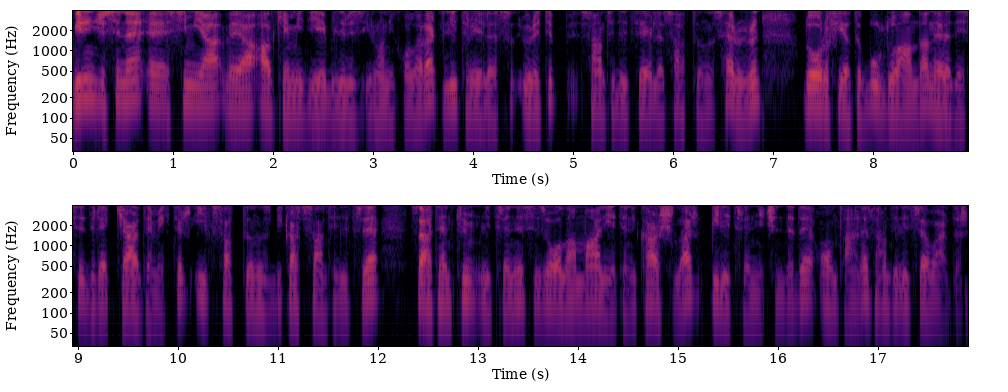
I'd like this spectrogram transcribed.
Birincisine e, simya veya alkemi diyebiliriz ironik olarak. Litreyle üretip santilitreyle sattığınız her ürün doğru fiyatı bulduğu anda neredeyse direkt kar demektir. İlk sattığınız birkaç santilitre zaten tüm litrenin size olan maliyetini karşılar. Bir litrenin içinde de 10 tane santilitre vardır.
